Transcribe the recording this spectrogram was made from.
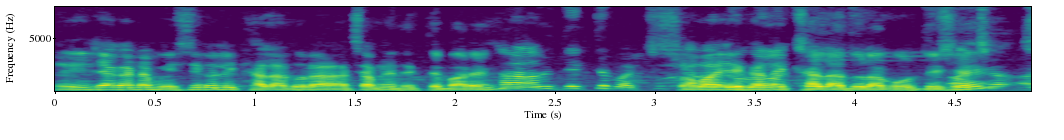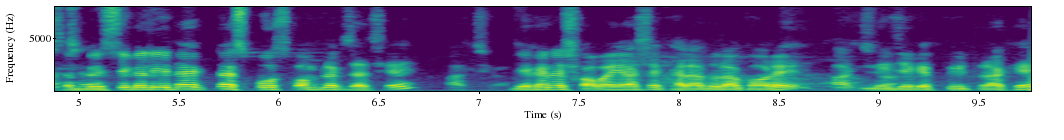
এই জায়গাটা বেসিক্যালি খেলাধুলার আছে আপনি দেখতে পারেন। হ্যাঁ আমি দেখতে পাচ্ছি। সবাই এখানে খেলাধুলা করতেছে। আচ্ছা, আচ্ছা। বেসিক্যালি এটা একটা স্পোর্টস কমপ্লেক্স আছে আচ্ছা। যেখানে সবাই আসে খেলাধুলা করে আচ্ছা। নিজেকে ফিট রাখে।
